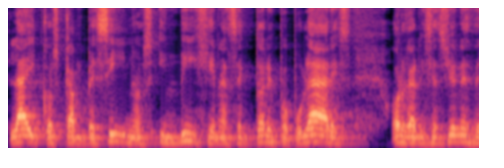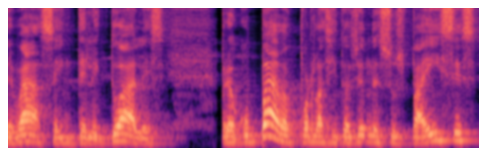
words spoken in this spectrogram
laicos, campesinos, indígenas, sectores populares, organizaciones de base, intelectuales, preocupados por la situación de sus países,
